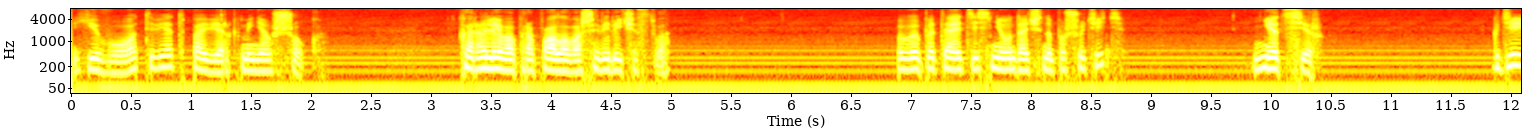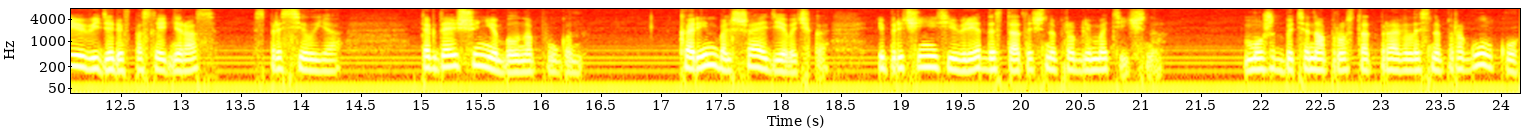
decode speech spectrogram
Его ответ поверг меня в шок. «Королева пропала, Ваше Величество!» «Вы пытаетесь неудачно пошутить?» «Нет, сир». «Где ее видели в последний раз?» – спросил я. Тогда еще не был напуган. Карин большая девочка, и причинить ей вред достаточно проблематично. Может быть, она просто отправилась на прогулку,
